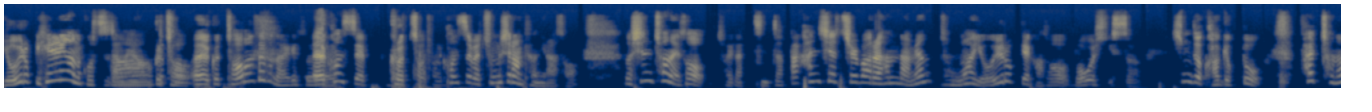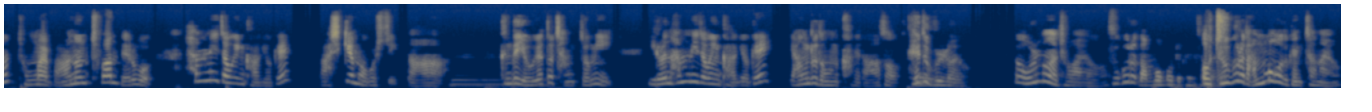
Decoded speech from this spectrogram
여유롭게 힐링하는 코스잖아요. 아, 그렇죠. 그쵸. 네, 그렇죠. 컨셉은 알겠어요. 네, 컨셉. 그렇죠. 컨셉에 충실한 편이라서. 그래서 신촌에서 저희가 진짜 딱 1시에 출발을 한다면 정말 여유롭게 가서 먹을 수 있어요. 심지어 가격도 8,000원? 정말 만 원 초반대로 합리적인 가격에 맛있게 먹을 수 있다. 음. 근데 여기가 또 장점이 이런 합리적인 가격에 양도 넉넉하게 나와서 배도 어. 불러요. 얼마나 좋아요. 두 그릇 안 먹어도 괜찮아요. 어, 두 그릇 안 먹어도 괜찮아요.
